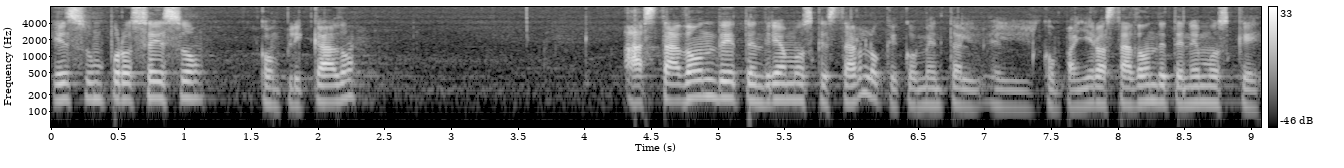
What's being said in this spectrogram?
es un proceso complicado. ¿Hasta dónde tendríamos que estar? Lo que comenta el, compañero, ¿hasta dónde tenemos que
